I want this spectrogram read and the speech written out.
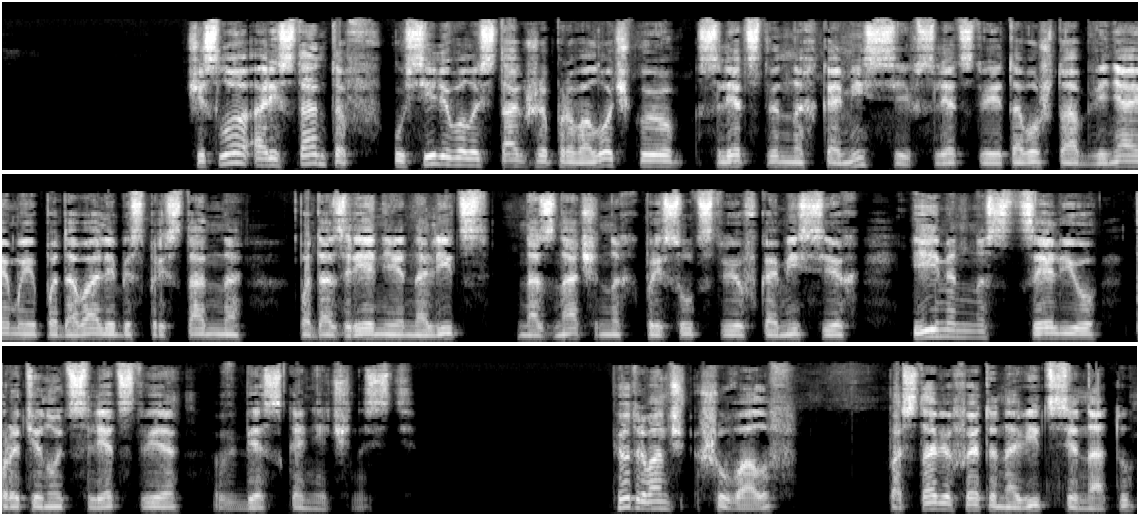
Число арестантов усиливалось также проволочкою следственных комиссий вследствие того, что обвиняемые подавали беспрестанно подозрения на лиц, назначенных к присутствию в комиссиях именно с целью протянуть следствие в бесконечность. Петр Иванович Шувалов, поставив это на вид Сенату,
